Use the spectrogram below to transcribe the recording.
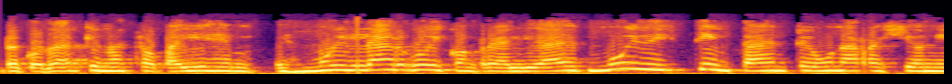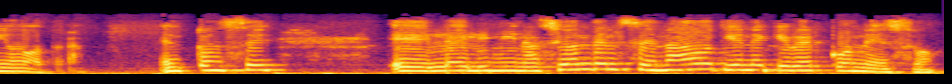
Recordar que nuestro país es, muy largo y con realidades muy distintas entre una región y otra. Entonces, eh, la eliminación del Senado tiene que ver con eso,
